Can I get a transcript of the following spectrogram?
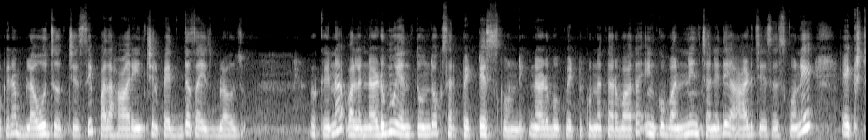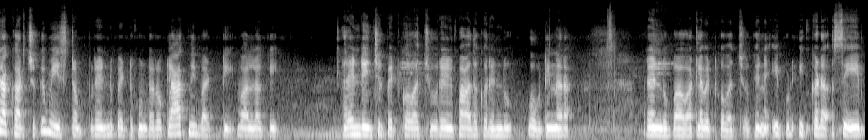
ఓకేనా? బ్లౌజ్ వచ్చేసి పదహారు ఇంచులు పెద్ద సైజ్ బ్లౌజ్ ఓకేనా? వాళ్ళ నడుము ఎంత ఉందో ఒకసారి పెట్టేసుకోండి. నడుము పెట్టుకున్న తర్వాత ఇంకో వన్ ఇంచ్ అనేది యాడ్ చేసేసుకొని ఎక్స్ట్రా ఖర్చుకి మీ ఇష్టం. రెండు పెట్టుకుంటారు. క్లాత్ని బట్టి వాళ్ళకి రెండు ఇంచులు పెట్టుకోవచ్చు రే పాదకు రెండు ఒకటిన్నర రెండు పావు అట్లా పెట్టుకోవచ్చు ఓకేనా? ఇప్పుడు ఇక్కడ సేమ్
